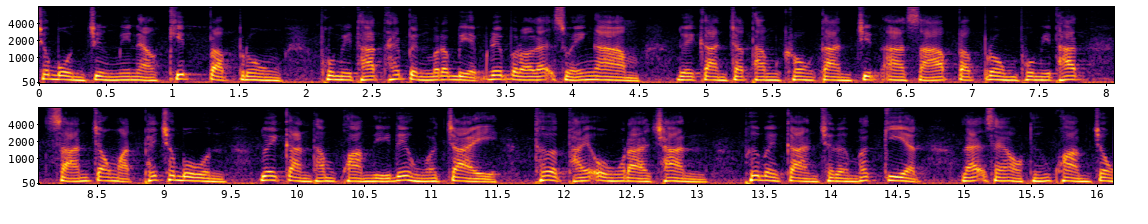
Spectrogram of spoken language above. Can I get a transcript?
ชรบูรณ์จึงมีแนวคิดปรับปรุง ภูมิทัศน์ให้เป็นระเบียบเรียบร้อยและสวยงาม โดยการจัดทำโครงการจิตอาสาปรับปรุงภูมิทัศน์ศาลจังหวัดเพชรบูรณ์ ด้วยการทำความดีด้วยหัวใจ เทิดไทยองค์ราชัน เพื่อเป็นการเฉลิมพระเกียรติ และแสดงออกถึงความจง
